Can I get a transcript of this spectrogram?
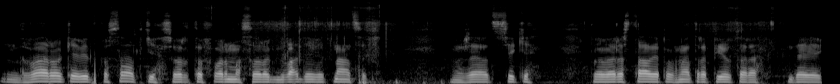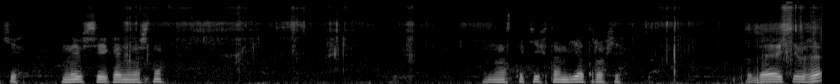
Два роки від посадки, шортоформа 42,19. Вже от стільки повиростали по метра півтора деякі. Не всі, звісно. У нас таких там є трохи. Деякі вже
